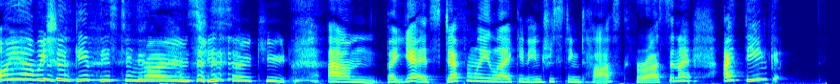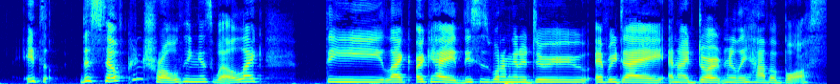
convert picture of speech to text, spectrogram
oh yeah, we should give this to Rose. She's so cute. Um, but yeah, it's definitely like an interesting task for us. And I, I think it's the self control thing as well. Like, the like okay this is what i'm going to do every day and i don't really have a boss.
